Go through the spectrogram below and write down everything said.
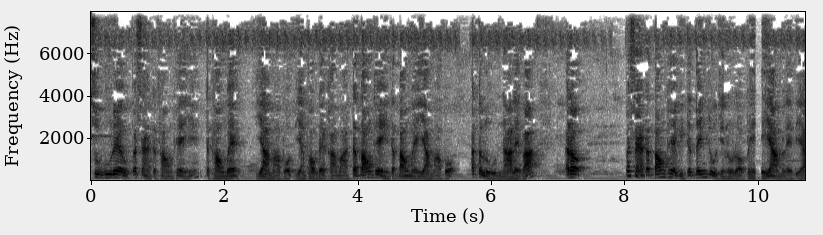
စုဘူးတဲ့ကိုပတ်စံတစ်ထောင်ထည့်ရင်တစ်ထောင်ပဲရမှာပေါ့ပြန်ဖောက်တဲ့အခါမှာတစ်တောင်းထည့်ရင်တစ်တောင်းပဲရမှာပေါ့အဲ့တလို့နားလဲပါအဲ့တော့ပတ်စံတစ်တောင်းထည့်ပြီးတစ်သိန်းလိုချင်လို့တော့ဘယ်ရမလဲဗျာ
